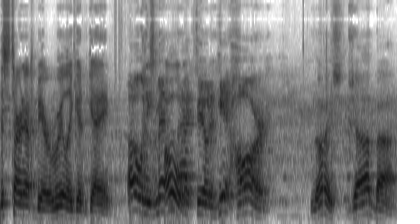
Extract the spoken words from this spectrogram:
This turned out to be a really good game. Oh, and he's met Oh. the backfield and hit hard. Nice job by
